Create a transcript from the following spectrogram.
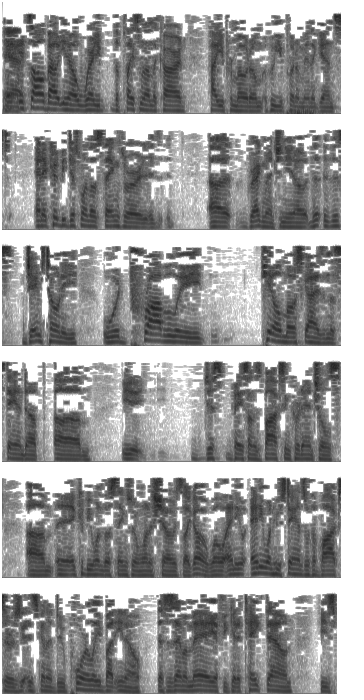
Yeah. it, it's all about you know where you, the placement on the card, how you promote him, who you put him in against, and it could be just one of those things where. It, it, uh, Greg mentioned, you know, th- this James Toney would probably kill most guys in the stand-up, um, you, just based on his boxing credentials. Um, it could be one of those things where we want to show it's like, oh, well, any anyone who stands with a boxer is, is going to do poorly, but you know, this is MMA. If you get a takedown, he's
